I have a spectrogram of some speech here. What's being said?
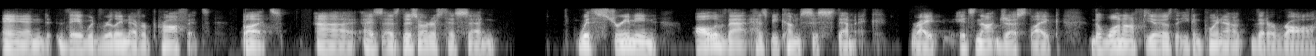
and they would really never profit. But uh, as as this artist has said, with streaming all of that has become systemic, right? It's not just like the one off deals that you can point out that are raw,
